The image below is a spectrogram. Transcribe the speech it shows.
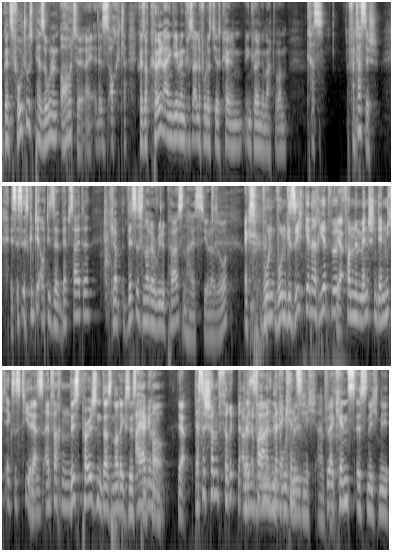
Du kannst Fotos, Personen, Orte. Das ist auch klar. Du kannst auch Köln eingeben, dann kriegst du alle Fotos, die aus Köln, in Köln gemacht wurden. Krass. Fantastisch. Es, ist, es gibt ja auch diese Webseite, ich glaube, This is not a real person heißt sie oder so, Ex wo, ein- wo ein Gesicht generiert wird Ja. von einem Menschen, der nicht existiert. Ja. Das ist einfach ein. This person does not exist. Ah, ja, genau. Ja. Das ist schon verrückt. ne? Aber vor allem, man, man erkennt es nicht einfach. Du erkennst es nicht, nee.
